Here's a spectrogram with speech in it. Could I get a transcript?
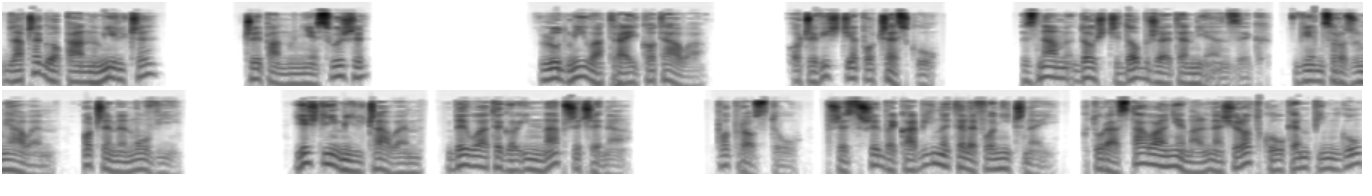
dlaczego pan milczy? Czy pan mnie słyszy? Ludmiła trajkotała. Oczywiście po czesku. Znam dość dobrze ten język, więc rozumiałem, o czym mówi. Jeśli milczałem, była tego inna przyczyna. Po prostu, przez szybę kabiny telefonicznej, która stała niemal na środku kempingu,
